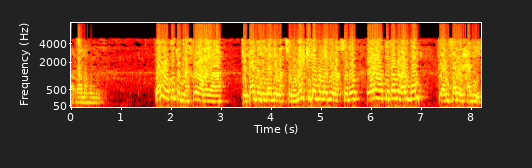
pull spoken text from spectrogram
الرامهرمزي وله كتب مشهورة غير كتابه الذي نقصده. ما الكتاب الذي نقصده؟ وله كتاب أيضا في أمثال الحديث.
